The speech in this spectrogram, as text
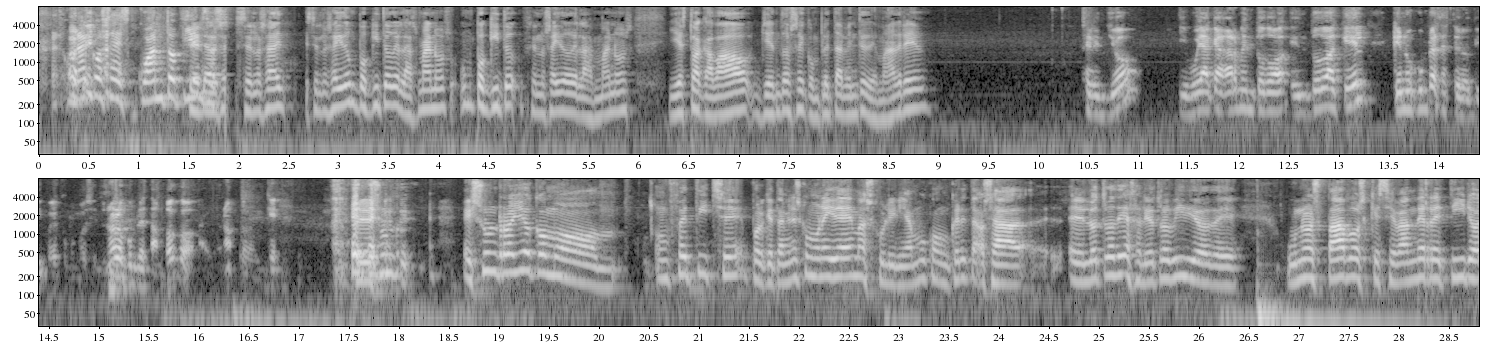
Una cosa es cuánto piensas. Se nos, ha, ido un poquito de las manos, un poquito se nos ha ido de las manos y esto ha acabado yéndose completamente de madre. Ser yo y voy a cagarme en todo, en todo aquel que no cumple ese estereotipo. Es como si tú no lo cumples tampoco. es, un, es un rollo como un fetiche, porque también es como una idea de masculinidad muy concreta. O sea, el otro día salió otro vídeo de unos pavos que se van de retiro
